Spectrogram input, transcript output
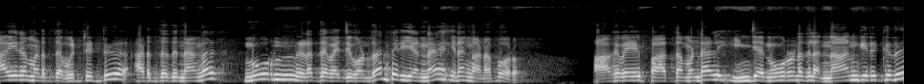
ஆயிரம் இடத்தை விட்டுட்டு அடுத்தது நாங்கள் நூறு இடத்தை வச்சு கொண்டு தான் பெரிய எண்ணை இனங்காண போகிறோம் ஆகவே பார்த்தோம் என்றால் இஞ்ச நூறு நான்கு இருக்குது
